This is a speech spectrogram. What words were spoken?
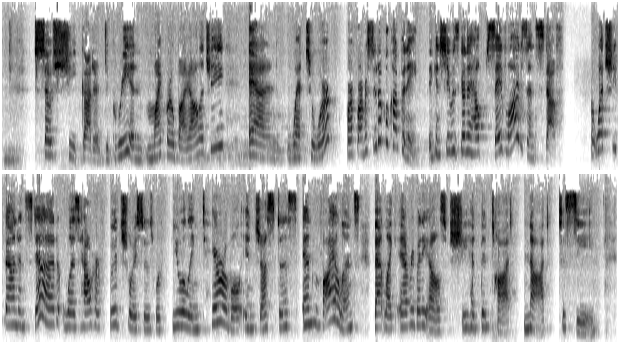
So she got a degree in microbiology and went to work for a pharmaceutical company, thinking she was going to help save lives and stuff. But what she found instead was how her food choices were fueling terrible injustice and violence that, like everybody else, she had been taught not to see.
